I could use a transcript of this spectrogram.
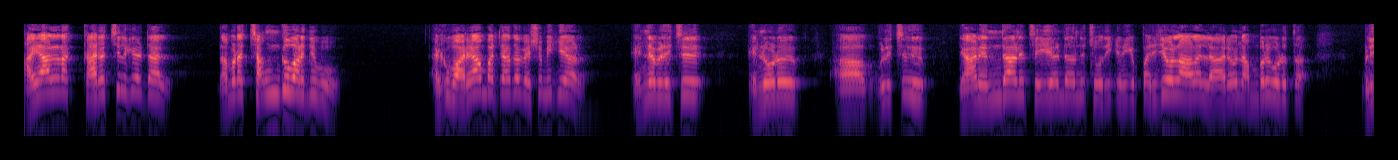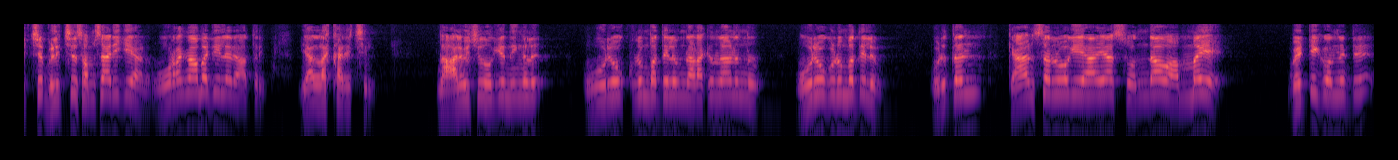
അയാളുടെ കരച്ചിൽ കേട്ടാൽ നമ്മുടെ ചങ്ക് പറഞ്ഞു പോകും അയാൾക്ക് വരാൻ പറ്റാതെ വിഷമിക്കുകയാണ്. എന്നെ വിളിച്ച് എന്നോട് വിളിച്ച് ഞാൻ എന്താണ് ചെയ്യേണ്ടതെന്ന് ചോദിക്കുക എനിക്ക് പരിചയമുള്ള ആളല്ല. ആരോ നമ്പർ കൊടുത്ത വിളിച്ച് വിളിച്ച് സംസാരിക്കുകയാണ്. ഉറങ്ങാൻ പറ്റിയില്ല രാത്രി. ഇയാളുടെ കരച്ചിൽ. ആലോചിച്ച് നോക്കിയാൽ നിങ്ങൾ ഓരോ കുടുംബത്തിലും നടക്കുന്നതാണെന്ന്. ഓരോ കുടുംബത്തിലും ഒരുത്തൻ ക്യാൻസർ രോഗിയായ സ്വന്തം അമ്മയെ വെട്ടിക്കൊന്നിട്ട്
